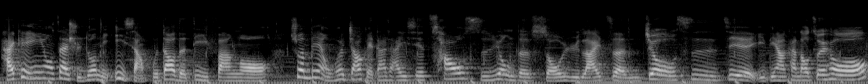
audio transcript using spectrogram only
还可以应用在许多你意想不到的地方哦。顺便我会教给大家一些超实用的手语来拯救世界，一定要看到最后哦。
